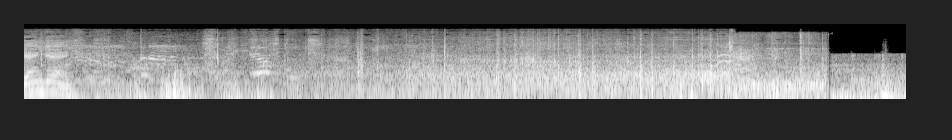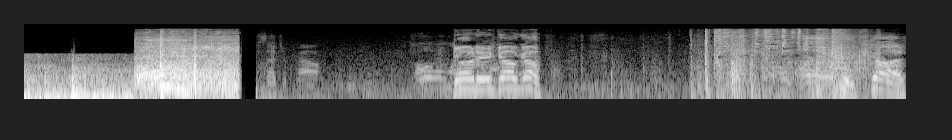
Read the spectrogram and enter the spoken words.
Gang, gang. Go, dude, go, go. Oh, gosh.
